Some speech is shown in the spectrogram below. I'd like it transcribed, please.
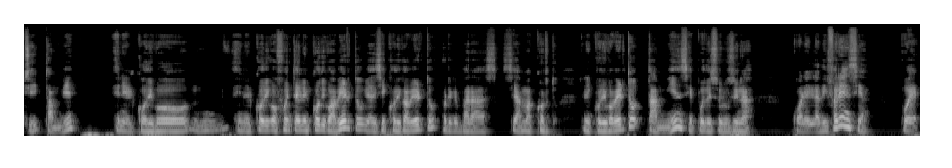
Sí, también. En el código, en el código fuente, en el código abierto, voy a decir código abierto porque para sea más corto, en el código abierto también se puede solucionar. ¿Cuál es la diferencia? Pues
